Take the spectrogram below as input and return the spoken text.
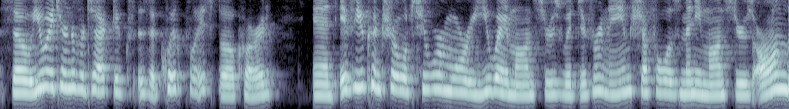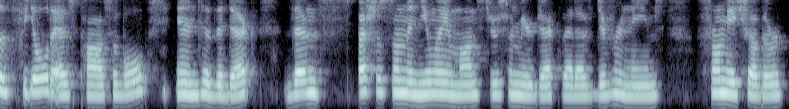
so UA Turnover Tactics is a quick play spell card, and if you control two or more UA monsters with different names, shuffle as many monsters on the field as possible into the deck, then special summon UA monsters from your deck that have different names from each other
